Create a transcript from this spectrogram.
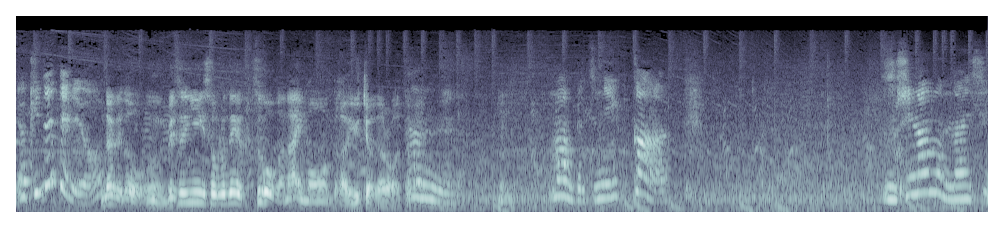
いや気づいてるよ。だけど、うん、別にそれで不都合がないもんとか言っちゃうだろうって、うん、まあ別にいっか。失うもんないし。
